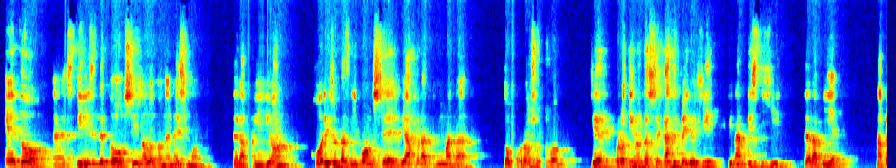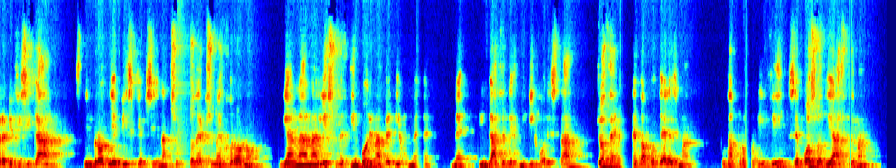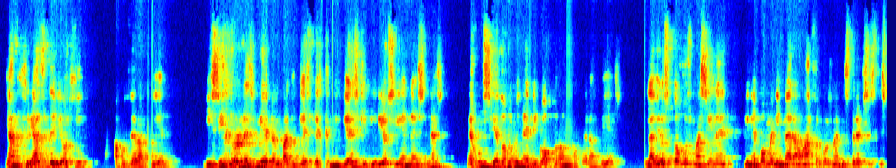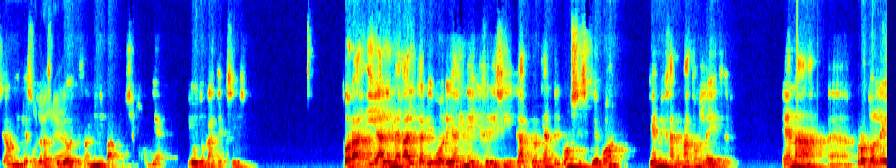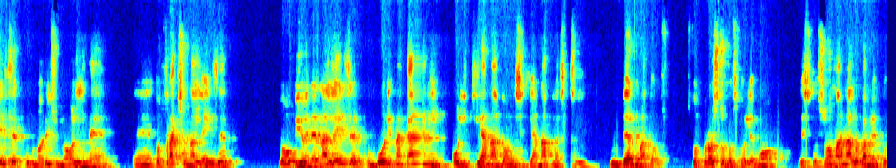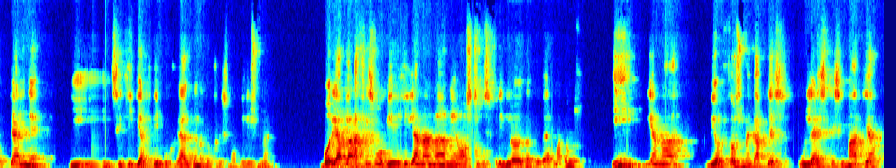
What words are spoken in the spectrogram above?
εδώ ε, στηρίζεται το σύνολο των ενέσιμων θεραπείων, χωρίζοντας λοιπόν σε διάφορα τμήματα το πρόσωπο και προτείνοντας σε κάθε περιοχή την αντίστοιχη θεραπεία. Θα πρέπει φυσικά στην πρώτη επίσκεψη να ξοδέψουμε χρόνο για να αναλύσουμε τι μπορεί να πετύχουμε με την κάθε τεχνική χωριστά, ποιο θα είναι το αποτέλεσμα που θα προκληθεί, σε πόσο διάστημα και αν χρειάζεται ή όχι από θεραπεία. Οι σύγχρονες μη επεμβατικές τεχνικές και κυρίως οι ενέσιμες έχουν σχεδόν μηδενικό χρόνο θεραπείας. Δηλαδή, ο στόχος μας είναι την επόμενη μέρα ο άνθρωπος να επιστρέψει στις κανονικές του δραστηριότητες, να μην υπάρχουν συγχώρια και ούτω καθεξής. Τώρα, η άλλη μεγάλη κατηγορία είναι η χρήση κάποιων ιατρικών συσκευών και μηχανημάτων laser. Ένα ε, πρώτο laser που γνωρίζουμε όλοι είναι ε, το fractional laser, το οποίο είναι ένα λέιζερ που μπορεί να κάνει ολική αναδόμηση και ανάπλαση του δέρματος στο πρόσωπο, στο λαιμό και στο σώμα, ανάλογα με το ποια είναι η συνθήκη αυτή που χρειάζεται να το χρησιμοποιήσουμε. Μπορεί απλά να χρησιμοποιηθεί για να ανανεώσει τη σφριγγυλότητα του δέρματος ή για να διορθώσουμε κάποιες ουλές και σημάδια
